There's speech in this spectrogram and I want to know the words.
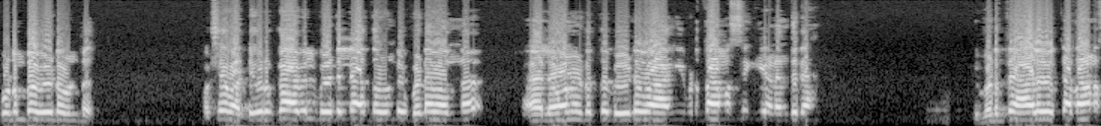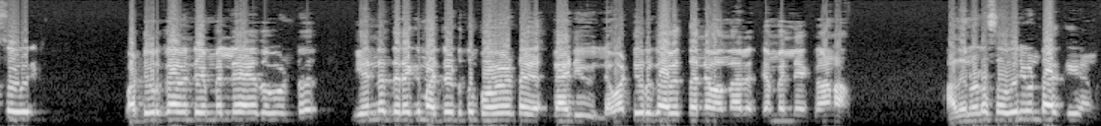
കുടുംബ വീടുണ്ട്. പക്ഷെ വട്ടിയൂർക്കാവിൽ വീടില്ലാത്തതുകൊണ്ട് ഇവിടെ വന്ന് ലോൺ എടുത്ത് വീട് വാങ്ങി ഇവിടെ താമസിക്കുകയാണ്. എന്തിനാ? ഇവിടുത്തെ ആളുകൾക്ക് അതാണ് സൗകര്യം. വട്ടിയൂർക്കാവിന്റെ എം എൽ എ ആയതുകൊണ്ട് എന്നെ തിരക്ക് മറ്റെടുത്ത് പോകേണ്ട കാര്യമില്ല. വട്ടിയൂർക്കാവിൽ തന്നെ വന്നാൽ എം എൽ എ കാണാം. അതിനുള്ള സൗകര്യം ഉണ്ടാക്കുകയാണ്.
